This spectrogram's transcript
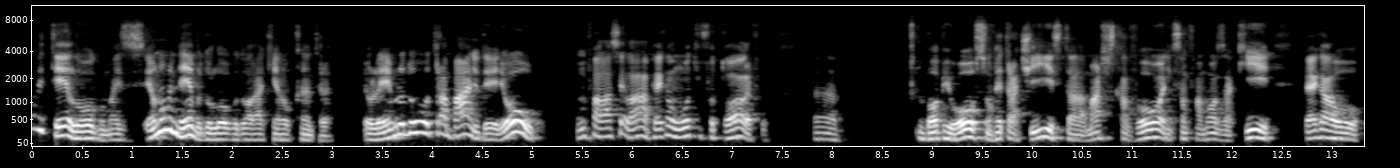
Deve ter logo, mas eu não me lembro do logo do Araquém Alcântara. Eu lembro do trabalho dele. Ou, vamos falar, sei lá, pega um outro fotógrafo, uh, Bob Olson, retratista, Márcio Scavone, que são famosos aqui. Pega o,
